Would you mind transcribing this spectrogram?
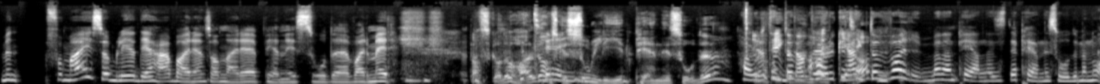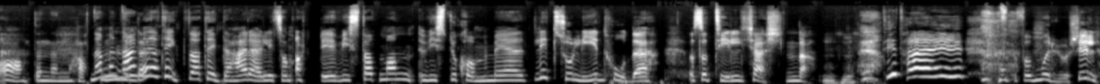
Men for meg så ble det her bare en sånn derre penishodevarmer. da skal du ha et ganske solid penishode. Har du tenkt, å, at har du ikke tenkt å varme den penis, det penishodet med noe annet enn den hatten? Nei, men, nei, men jeg tenkte da tenkte jeg, her er litt sånn artig. Hvis, at man, hvis du kommer med et litt solid hode, altså til kjæresten, da. Titt hei! For moro skyld.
